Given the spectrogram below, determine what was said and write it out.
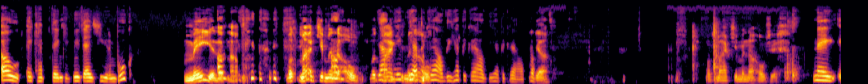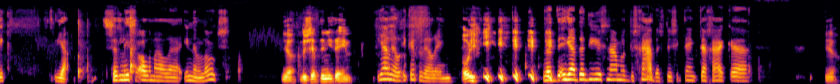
Oh, ik heb denk ik niet eens hier een boek. Meen je dat Oh. nou? Wat maak je me Oh. nou? Wat ja, maak nee, je me die heb nou? ik wel, die heb ik wel, die heb ik wel. Wacht. Ja. Wat maak je me nou, zeg? Nee, ik. Ja, ze liggen allemaal eh, in een loods. Ja, dus je hebt er niet één. Jawel, ik heb er wel een. Oh, Ja, die is namelijk beschadigd. Dus ik denk, daar ga ik. eh, ja.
